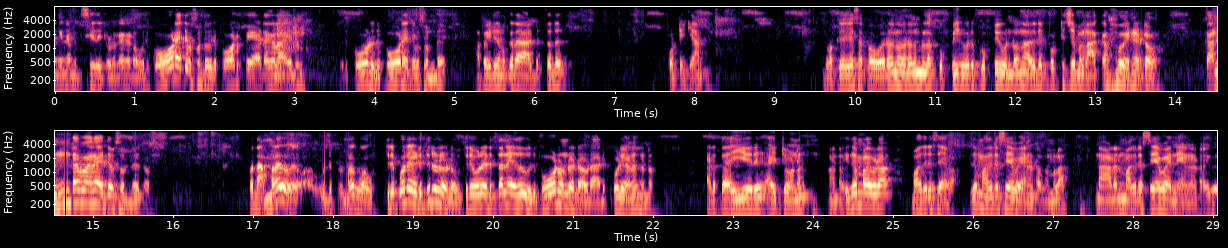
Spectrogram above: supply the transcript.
ഇങ്ങനെ മിക്സ് ചെയ്തിട്ട് കൊടുക്കാം കേട്ടോ. ഒരുപാട് ഐറ്റംസ് ഉണ്ട്. ഒരുപാട് പേടകളായാലും ഒരുപാട് ഒരുപാട് ഐറ്റംസ് ഉണ്ട്. അപ്പോൾ ഇത് നമുക്കത് അടുത്തത് പൊട്ടിക്കാം. ഓക്കെ കേസ് അപ്പോൾ ഓരോന്നോരോന്നുള്ള ഓരോന്ന് കുപ്പി ഒരു കുപ്പി കൊണ്ടുവന്ന് അതിൽ പൊട്ടിച്ച് നമ്മൾ ആക്കാൻ പോയത് കേട്ടോ. കണ്ടമാന ഐറ്റംസ് ഉണ്ട് കേട്ടോ. അപ്പോൾ നമ്മൾ നമ്മൾ ഒത്തിരി പോലെ എടുത്തിട്ടുള്ളൂ കേട്ടോ. ഒത്തിരി പോലെ എടുത്താൽ ഇത് ഒരുപാട് ഉണ്ട് കേട്ടോ. അവിടെ അരിപ്പൊളിയാണ് കണ്ടോ. അടുത്ത ഈ ഒരു ഐറ്റമാണ് കണ്ടോ. ഇത് നമ്മളിവിടെ മധുരസേവ. ഇത് മധുരസേവയാണ് കേട്ടോ. നമ്മളെ നാടൻ മധുരസേവ തന്നെയാണ് കേട്ടോ ഇത്.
